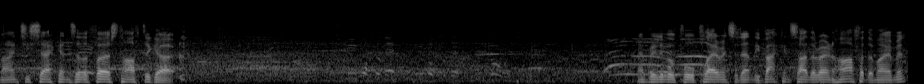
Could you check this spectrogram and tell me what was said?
Ninety seconds of the first half to go. Every Liverpool player, incidentally, back inside their own half at the moment.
